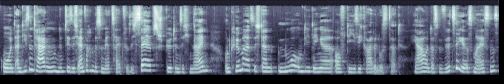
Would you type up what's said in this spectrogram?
Und an diesen Tagen nimmt sie sich einfach ein bisschen mehr Zeit für sich selbst, spürt in sich hinein und kümmert sich dann nur um die Dinge, auf die sie gerade Lust hat. Ja, und das Witzige ist meistens,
